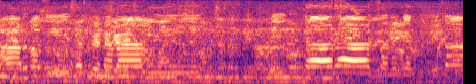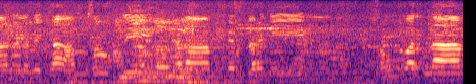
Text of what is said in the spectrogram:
पार्वतीसङ्कारासनगर्भितानलभिखां सौक्रीं कलां निर्भरतीं सौवर्णां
